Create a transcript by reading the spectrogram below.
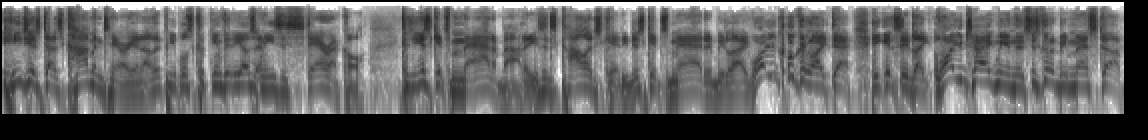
he just does commentary on other people's cooking videos, and he's hysterical because he just gets mad about it. He's a college kid. He just gets mad and be like, "Why are you cooking like that?" He gets he's like, "Why you tag me in this? It's going to be messed up."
